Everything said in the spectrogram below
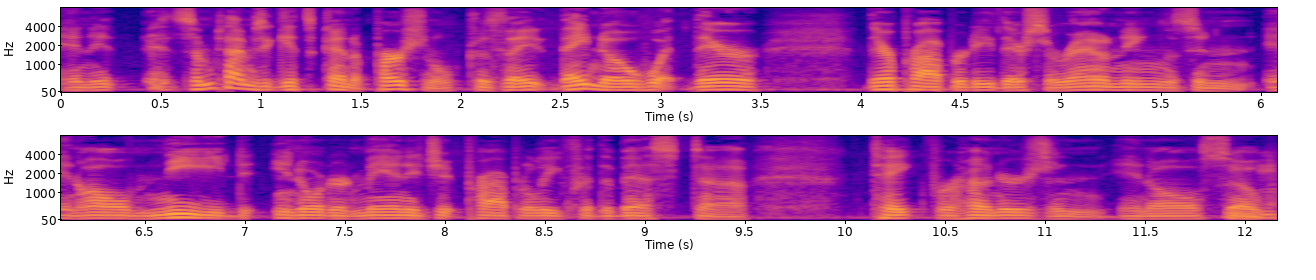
and it, it sometimes it gets kind of personal because they they know what their their property, their surroundings, and and all need in order to manage it properly for the best uh, take for hunters and and all. So.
